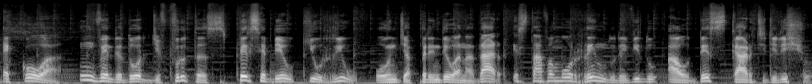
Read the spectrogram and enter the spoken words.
ECOA, um vendedor de frutas percebeu que o rio onde aprendeu a nadar estava morrendo devido ao descarte de lixo.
